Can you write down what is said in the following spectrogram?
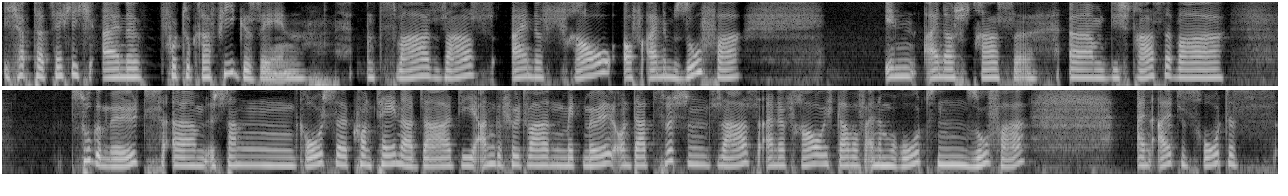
Ich habe tatsächlich eine Fotografie gesehen. Und zwar saß eine Frau auf einem Sofa in einer Straße. Ähm, die Straße war zugemüllt. Ähm, es standen große Container da, die angefüllt waren mit Müll. Und dazwischen saß eine Frau, ich glaube, auf einem roten Sofa. Ein altes, rotes,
